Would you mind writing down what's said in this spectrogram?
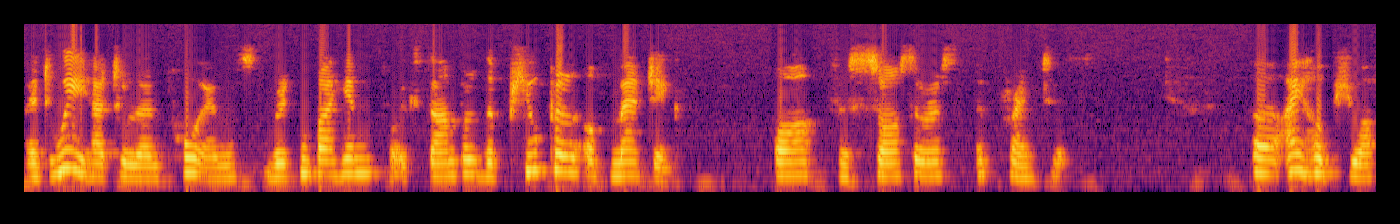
and we had to learn poems written by him, for example, The Pupil of Magic or The Sorcerer's Apprentice. Uh, I hope you are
